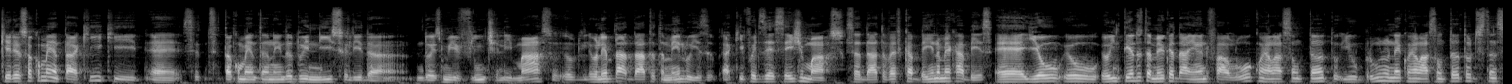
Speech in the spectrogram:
Queria só comentar aqui que você é, tá comentando ainda do início ali da 2020, ali, março. Eu, eu lembro da data também, Luísa. Aqui foi 16 de março. Essa data vai ficar bem na minha cabeça. É, e eu, eu, eu entendo também o que a Daiane falou com relação tanto, e o Bruno, né, com relação tanto ao distanciamento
